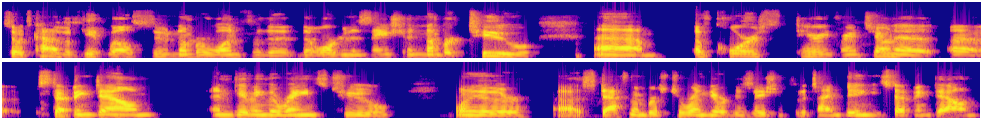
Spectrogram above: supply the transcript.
So it's kind of a get well soon number one for the the organization. Number two, um, of course, Terry Francona uh, stepping down and giving the reins to one of the other uh, staff members to run the organization for the time being. He's stepping down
